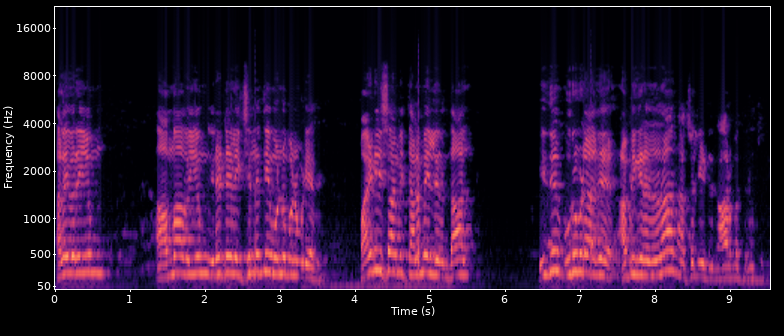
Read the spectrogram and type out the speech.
தலைவரையும் அம்மாவையும் இரட்டை இலை சின்னத்தையும் ஒன்றும் பண்ண முடியாது. பழனிசாமி தலைமையில் இருந்தால் இது உருவிடாது அப்படிங்கறத தான் நான் சொல்லிட்டு இருக்கேன். ஆரம்பத்தில் சொல்லி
